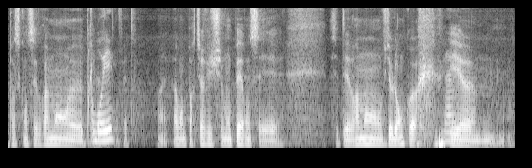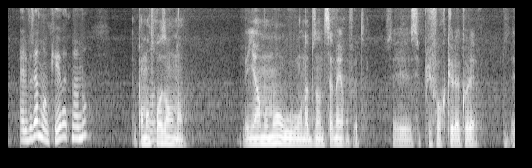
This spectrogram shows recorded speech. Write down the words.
Parce qu'on s'est vraiment euh, pris la Embrouillé tête, en fait. Ouais. Avant de partir vivre chez mon père, on s'est... C'était vraiment violent, quoi. Bah Et euh, Elle vous a manqué, votre maman? Pendant trois ans, non. Mais il y a un moment où on a besoin de sa mère, en fait. C'est c'est plus fort que la colère. C'est-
